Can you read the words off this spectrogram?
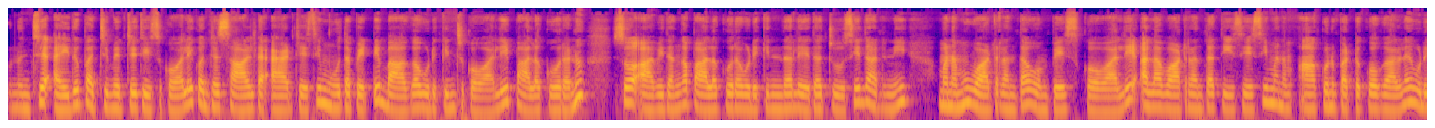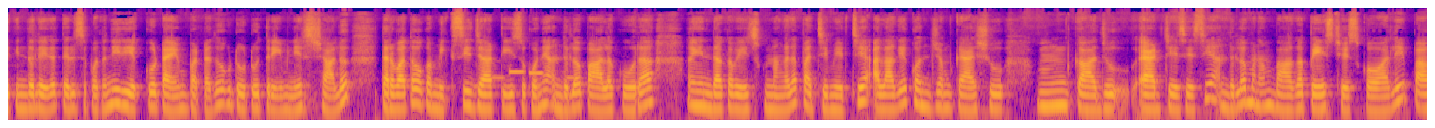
నుంచి ఐదు పచ్చిమిర్చి తీసుకోవాలి. కొంచెం సాల్ట్ యాడ్ చేసి మూత పెట్టి బాగా ఉడికించుకోవాలి పాలకూరను. సో ఆ విధంగా పాలకూర ఉడికిందా లేదా చూసి దానిని మనము వాటర్ అంతా వంపేసుకోవాలి. అలా వాటర్ అంతా తీసేసి మనం ఆకును పట్టుకోగానే ఉడికిందో లేదో తెలిసిపోతుంది. ఇది ఎక్కువ టైం పట్టదు. ఒక టూ టు త్రీ మినిట్స్ చాలు. తర్వాత ఒక మిక్సీ జార్ తీసుకొని అందులో పాలకూర ఇందాక వేసుకున్నాం కదా పచ్చిమిర్చి అలాగే కొంచెం క్యాషు కాజు యాడ్ చేసేసి అందులో మనం బాగా పేస్ట్ చేసుకోవాలి. ఆ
